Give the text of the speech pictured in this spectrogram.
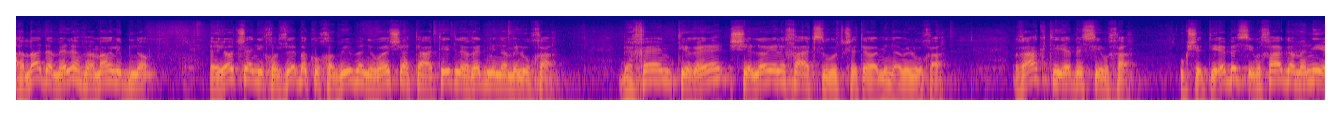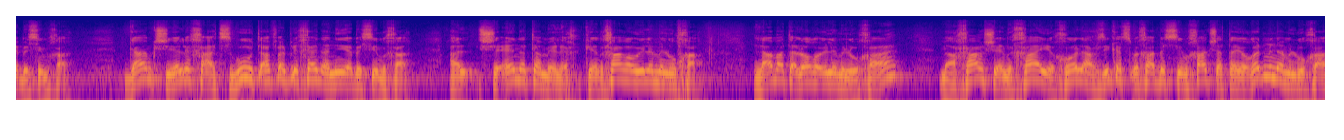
עמד המלך ואמר לבנו, היות שאני חוזה בכוכבים ואני רואה שאתה עתיד לרד מן המלוכה, וכן תראה שלא יהיה לך עצבות כשתרד מן המלוכה, רק תהיה בשמחה. וכשתהיה בשמחה גם אני אהיה בשמחה. גם כשיהיה לך עצבות, אף על פי כן אני אהיה בשמחה. על שאין אתה מלך, כי אינך ראוי למלוכה. למה אתה לא ראוי למלוכה? מאחר שאינך יכול להחזיק עצמך בשמחה כשאתה יורד מן המלוכה,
